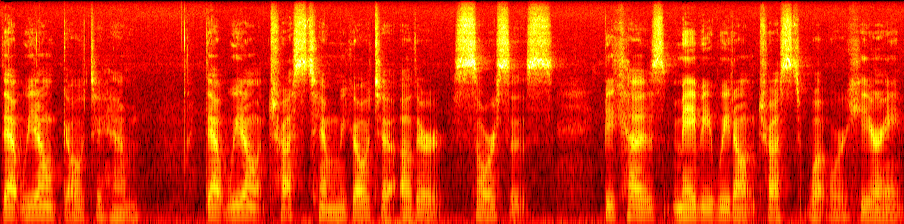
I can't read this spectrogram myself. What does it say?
that we don't go to Him that we don't trust him. We go to other sources because maybe we don't trust what we're hearing.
